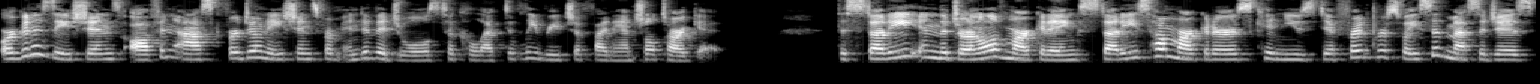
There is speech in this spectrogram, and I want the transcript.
Organizations often ask for donations from individuals to collectively reach a financial target. The study in the Journal of Marketing studies how marketers can use different persuasive messages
